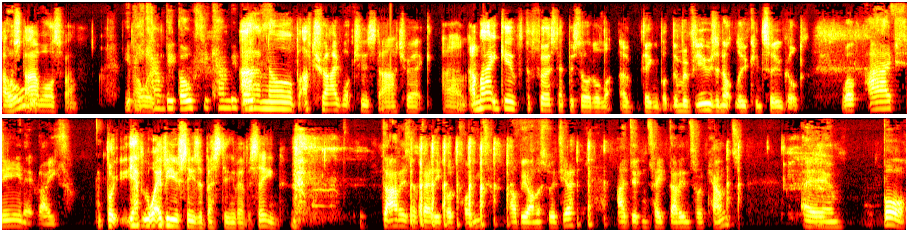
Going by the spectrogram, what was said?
I'm Oh. a Star Wars fan. You, you can be both. You can be both. I know, but I've tried watching Star Trek, and I might give the first episode a, lot of thing, but the reviews are not looking too good. Well, I've seen it. Right, But yeah, but whatever you see is the best thing you've ever seen. that is a very good point. I'll be honest with you. I didn't take that into account. Um, but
